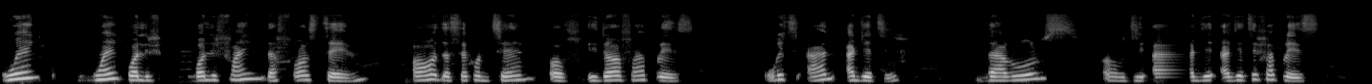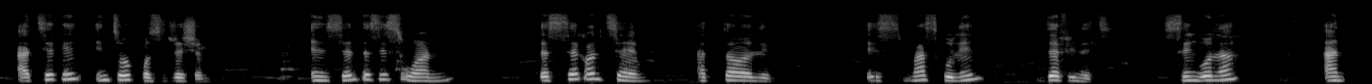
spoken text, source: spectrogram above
When when qualif- qualifying the first term or the second term of Idafa phrase with an adjective, the rules of the adje- adjective phrase are taken into consideration. In synthesis one, the second term authority is masculine, definite, singular, and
